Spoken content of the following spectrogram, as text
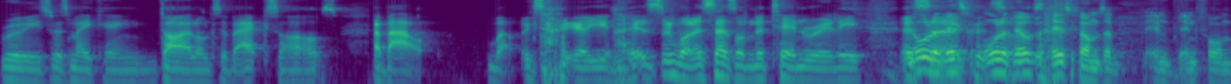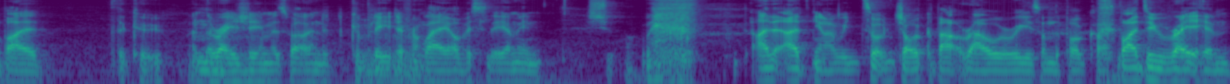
Ruiz was making dialogues of exiles about. Well, exactly. You know, it's what it says on the tin. Really, It's, all of uh, his, all of his, his films are in, informed by the coup and the Mm. regime as well in a completely different way. Obviously, I mean, Sure. I, I, you know, we sort of joke about Raul Ruiz on the podcast, but I do rate him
